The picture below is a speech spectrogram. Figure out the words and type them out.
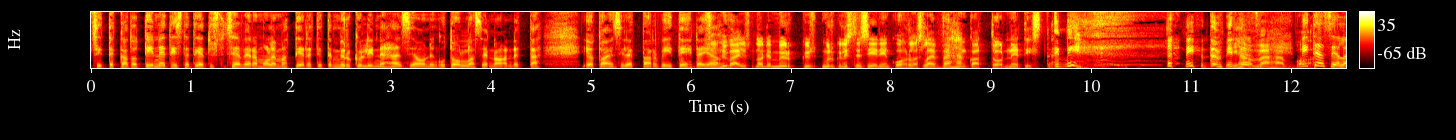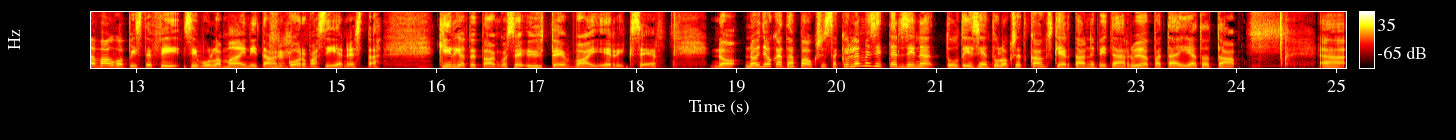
sitten katsottiin netistä tietysti sen verran molemmat tiedettiin, että myrkyllinenhän se on niin kuin tollasenaan, että jotain sille tarvii tehdä. Se on hyvä just noiden myrkky, myrkyllisten sienien kohdalla vähän katsoa netistä. niin, että mitä, Ihan vähän vaan. Mitä siellä vauva.fi-sivulla mainitaan korvasienestä? Kirjoitetaanko se yhteen vai erikseen? No, no joka tapauksessa kyllä me sitten siinä tultiin siihen tulokseen, että kaksi kertaa ne pitää ryöpätä ja tota, ää,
